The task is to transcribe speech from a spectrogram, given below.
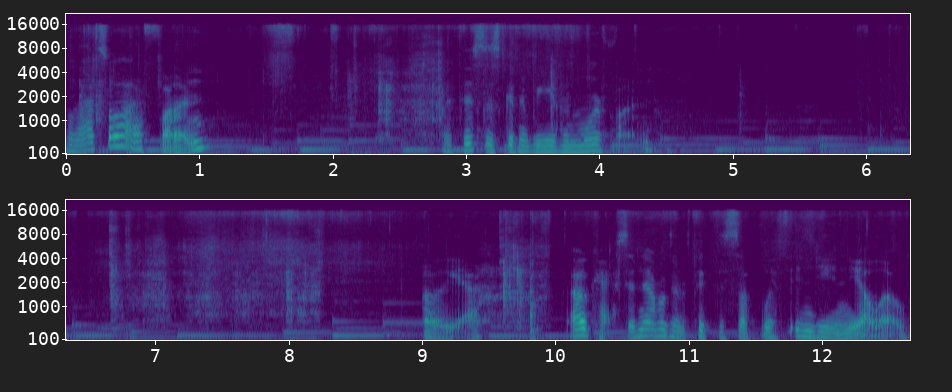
Well, that's a lot of fun. But this is going to be even more fun. Oh, yeah. Okay, so now we're going to pick this up with Indian yellow.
